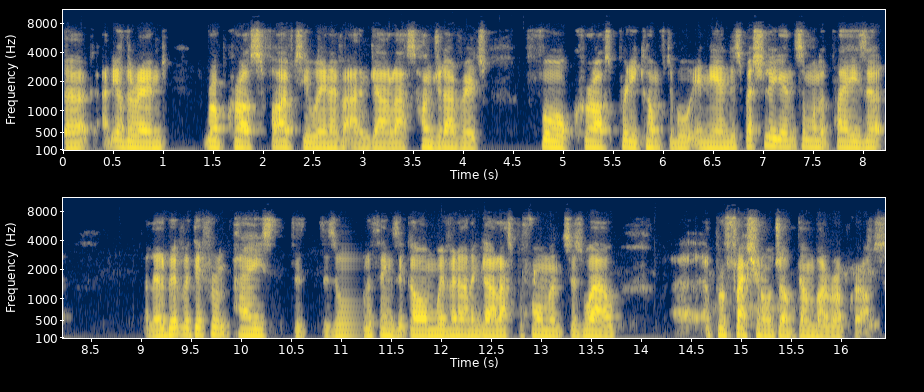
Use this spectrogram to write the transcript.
Dirk. At the other end, Rob Cross, 5 2 win over Adam Gawlas, 100 average for Cross, pretty comfortable in the end, especially against someone that plays at a little bit of a different pace. There's all the things that go on with an Adam Gawlas performance as well. Uh, a professional job done by Rob Cross.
